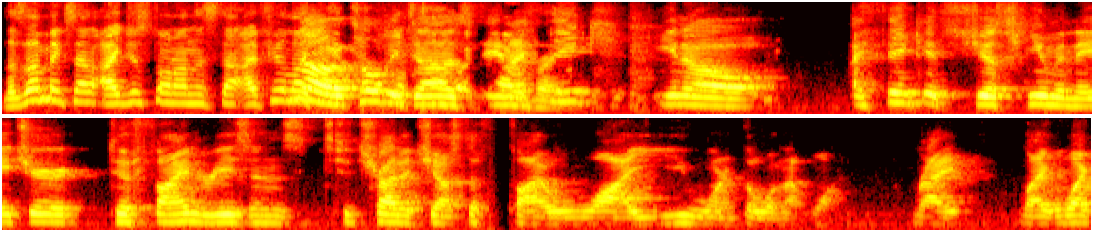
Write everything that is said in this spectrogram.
Does that make sense? I just don't understand. I feel like no, it totally does, like and I think you know, I think it's just human nature to find reasons to try to justify why you weren't the one that won, right? Like, like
